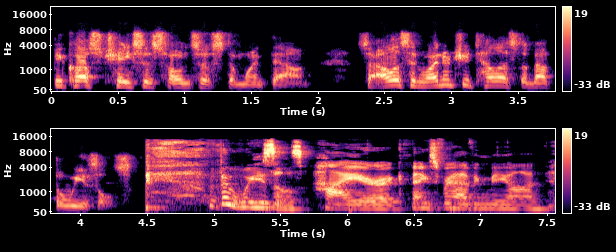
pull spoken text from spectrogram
because Chase's phone system went down. So, Allison, why don't you tell us about the weasels? the weasels. Hi, Eric. Thanks for having me on.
